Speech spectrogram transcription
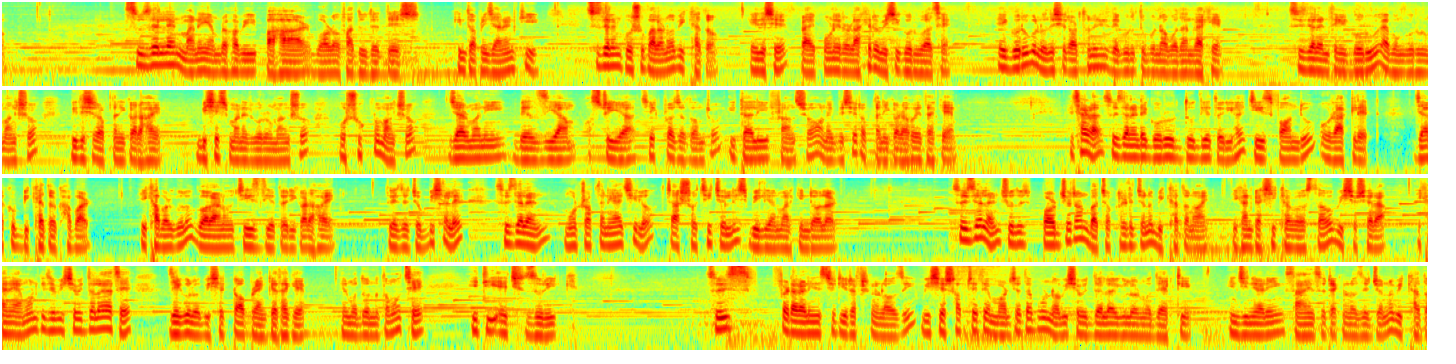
সুইজারল্যান্ড মানেই আমরা ভাবি পাহাড়, বরফ আর দুধের দেশ। কিন্তু আপনি জানেন কি? সুইজারল্যান্ড পশুপালনও বিখ্যাত। এই দেশে প্রায় পনেরো লাখেরও বেশি গরু আছে। এই গরুগুলো দেশের অর্থনীতিতে গুরুত্বপূর্ণ অবদান রাখে। সুইজারল্যান্ড থেকে গরু এবং গরুর মাংস বিদেশে রপ্তানি করা হয়। বিশেষ মানের গরুর মাংস ও শুকনো মাংস জার্মানি, বেলজিয়াম, অস্ট্রিয়া, চেক প্রজাতন্ত্র, ইতালি, ফ্রান্স সহ অনেক দেশে রপ্তানি করা হয়ে থাকে। এছাড়া সুইজারল্যান্ডে গরুর দুধ দিয়ে তৈরি হয় চিজ ফন্ডু ও রাকলেট, যা খুব বিখ্যাত খাবার। এই খাবারগুলো গলানো চিজ দিয়ে তৈরি করা হয়। দু হাজার চব্বিশ সালে সুইজারল্যান্ড মোট রপ্তানি আয় ছিল চারশো বিলিয়ন মার্কিন ডলার। সুইজারল্যান্ড শুধু পর্যটন বা চকলেটের জন্য বিখ্যাত নয়, এখানকার শিক্ষা ব্যবস্থাও বিশ্বসেরা। এখানে এমন কিছু বিশ্ববিদ্যালয় আছে যেগুলো বিশ্বের টপ র্যাঙ্কে থাকে। এর মধ্যে অন্যতম হচ্ছে ETH Zurich Swiss Federal Institute of Technology, বিশ্বের সবচেয়ে মর্যাদাপূর্ণ বিশ্ববিদ্যালয়গুলোর মধ্যে একটি। ইঞ্জিনিয়ারিং, সায়েন্স ও টেকনোলজির জন্য বিখ্যাত।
